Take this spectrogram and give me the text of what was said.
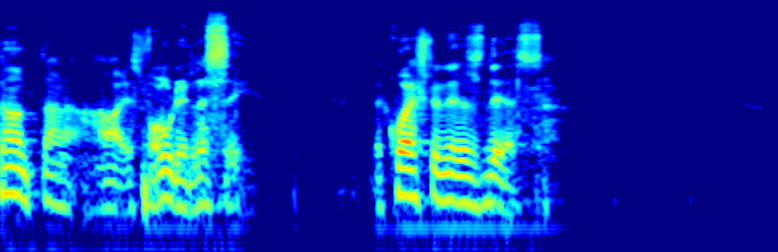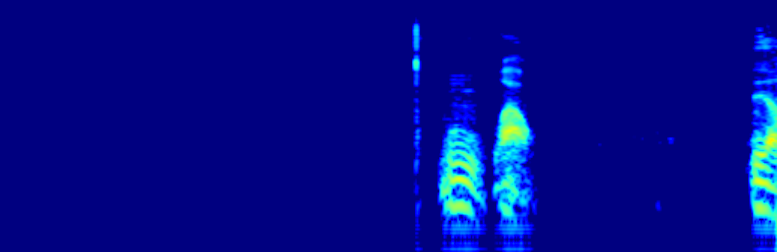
Dun, dun. All right, it's voted. Let's see. The question is this. Ooh, wow. Yeah.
